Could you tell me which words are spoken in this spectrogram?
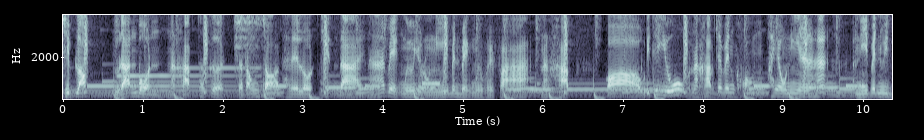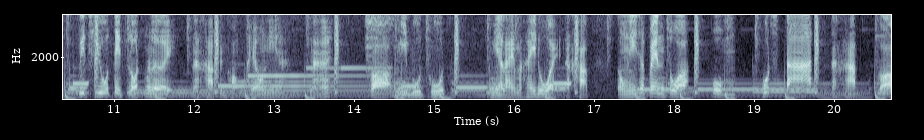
ชิปล็อก อยู่ด้านบนนะครับ ถ้าเกิดจะต้องจอดให้ได้รถเข็นได้นะเบรกมืออยู่ตรงนี้เป็นเบรกมือไฟฟ้านะครับก็วิทยุนะครับจะเป็นของ p i o n e e r นะฮะอันนี้เป็นวิทยุติดรถมาเลยนะครับ เป็นของ p i o n e e r นะก็มีบลูทูธมีอะไรมาให้ด้วยนะครับ ตรงนี้จะเป็นตัวปุ่ม push start นะครับ ก็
